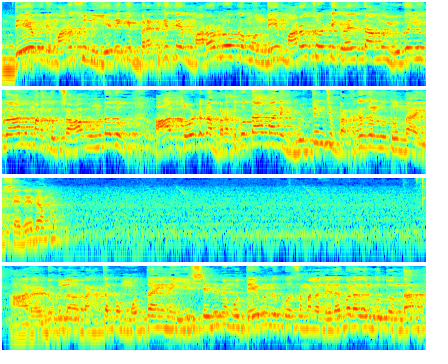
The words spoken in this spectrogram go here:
దేవుని మనసుని ఎరిగి బ్రతికితే మరో లోకం ఉంది మరో చోటికి వెళ్తాము. యుగ యుగాలు మనకు చావు ఉండదు. ఆ చోటన బ్రతుకుతామని గుర్తించి బ్రతకగలుగుతుందా ఈ శరీరము? ఆరు అడుగుల రక్తపు ముద్ద అయిన ఈ శరీరము దేవుని కోసం అలా నిలబడగలుగుతుందా?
